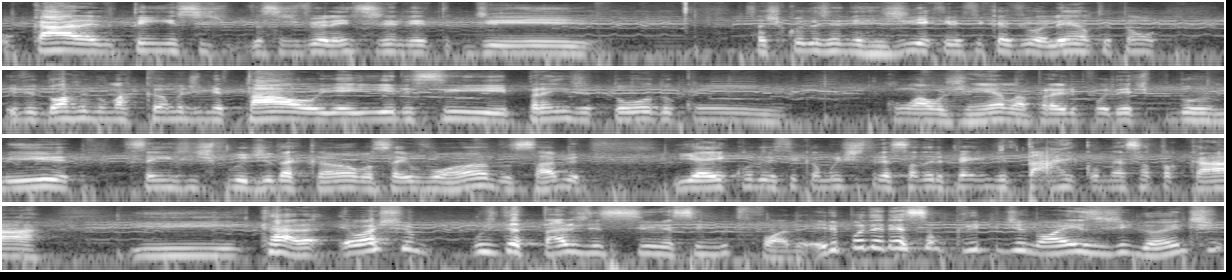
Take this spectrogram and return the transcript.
O cara, ele tem esses, essas violências de, de, essas coisas de energia que ele fica violento, então ele dorme numa cama de metal e aí ele se prende todo com com algema para ele poder tipo dormir sem explodir da cama, sair voando, sabe? E aí quando ele fica muito estressado, ele pega a guitarra e começa a tocar. E, cara, eu acho os detalhes desse filme assim muito foda. Ele poderia ser um clipe de nós gigante.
